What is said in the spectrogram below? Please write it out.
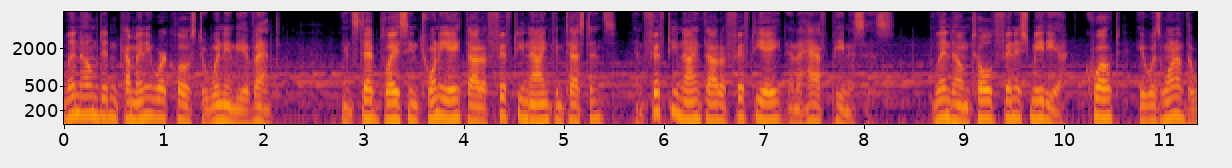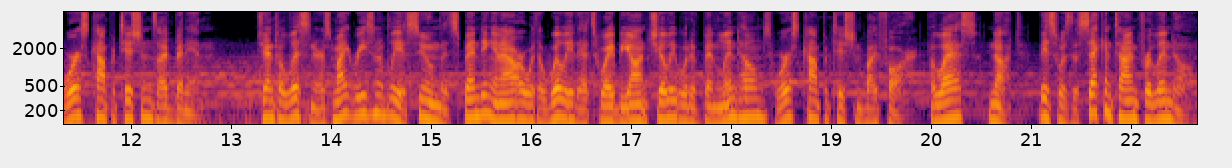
Lindholm didn't come anywhere close to winning the event, instead placing 28th out of 59 contestants and 59th out of 58 and a half penises. Lindholm told Finnish media, quote, It was one of the worst competitions I've been in. Gentle listeners might reasonably assume that spending an hour with a willy that's way beyond chili would have been Lindholm's worst competition by far. Alas, not. This was the second time for Lindholm,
